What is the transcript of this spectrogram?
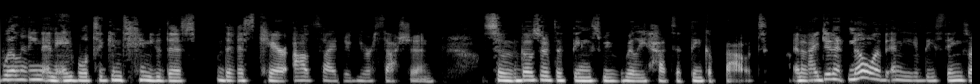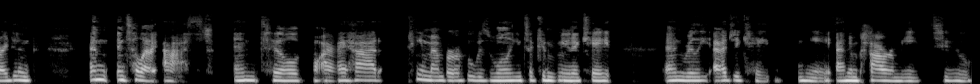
willing and able to continue this this care outside of your session. So those are the things we really had to think about. And I didn't know of any of these things or I didn't and until I asked, until I had a team member who was willing to communicate and really educate me and empower me to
